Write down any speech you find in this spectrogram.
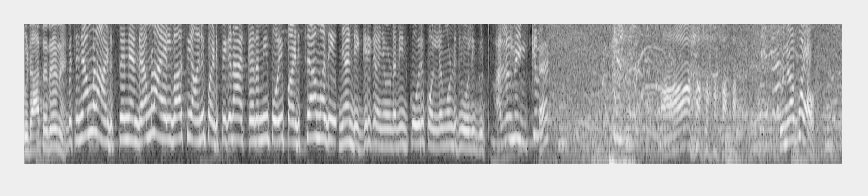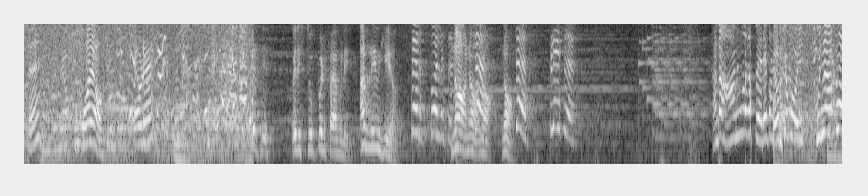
വിടാത്തതെന്ന്. പക്ഷെ നമ്മൾ അടുത്ത് തന്നെ ഉണ്ട് നമ്മൾ അയൽവാസി അവന് പഠിപ്പിക്കണ അക്കാദമി പോയി പഠിച്ചാ മതി. ഞാൻ ഡിഗ്രി കഴിഞ്ഞുകൊണ്ട് തന്നെ എനിക്ക് ഒരു കൊല്ലം കൊണ്ട് ജോലി കിട്ടും. അല്ലെന്ന് എനിക്ക് ആ കുഞ്ഞാപ്പോ? ഏ? പോയോ? എവിടെ? Very stupid family I live here sir പോലെ no no no no no. Sir കണ്ട ആണുങ്ങളൊക്കെ പേരെ കൊണ്ട് പോയി? കുഞ്ഞാപ്പോ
